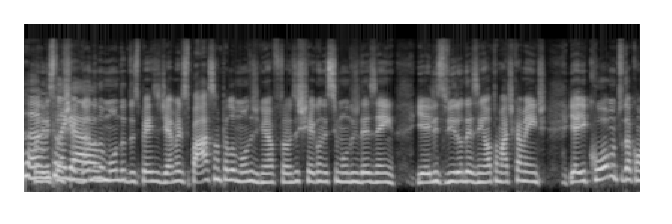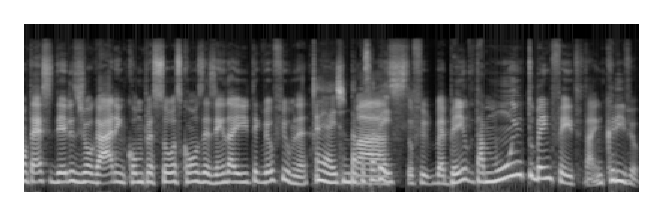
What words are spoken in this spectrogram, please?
Aham, Quando eles estão legal. chegando no mundo do Space Jam, eles passam pelo mundo de Game of Thrones e chegam nesse mundo de desenho. E aí eles viram desenho automaticamente. E aí, como tudo acontece deles jogarem como pessoas com os desenhos, daí tem que ver o filme, né? É, isso não dá pra saber. Mas o filme é bem, tá muito bem feito, tá? Incrível.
